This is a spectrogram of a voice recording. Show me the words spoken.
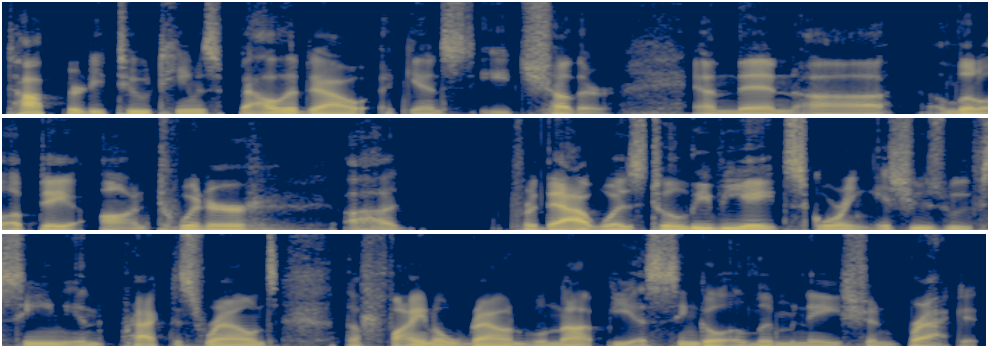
top 32 teams battle it out against each other. And then uh, a little update on Twitter. Uh, for that was to alleviate scoring issues we've seen in practice rounds. The final round will not be a single elimination bracket.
